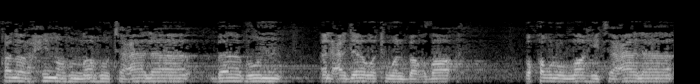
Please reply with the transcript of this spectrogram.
قال رحمه الله تعالى باب العداوة والبغضاء. وقول الله تعالى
